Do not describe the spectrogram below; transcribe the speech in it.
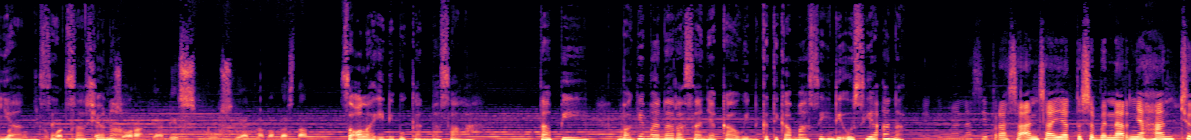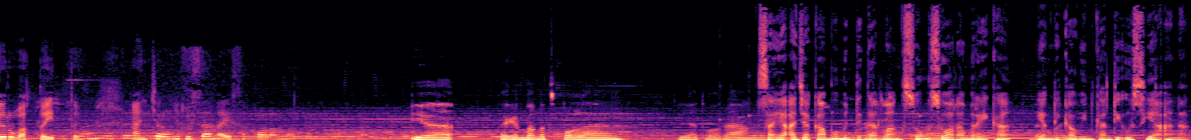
yang sensasional. Seorang gadis berusia 18 tahun. Seolah ini bukan masalah. Tapi, bagaimana rasanya kawin ketika masih di usia anak? Ya, gimana sih perasaan saya tuh sebenarnya hancur waktu itu. Hancur. Bisa naik sekolah Ya, pengen banget sekolah lihat orang. Saya ajak kamu mendengar langsung suara mereka yang dikawinkan di usia anak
